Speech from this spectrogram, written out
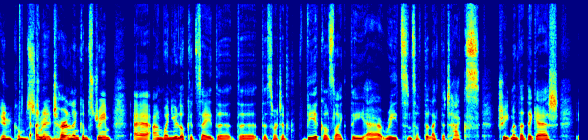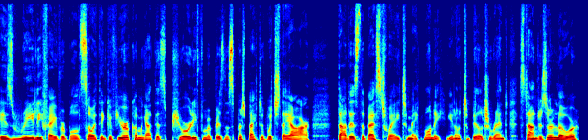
income stream. an internal income stream. Uh, and when you look at, say, the the the sort of vehicles like the uh, REITs and stuff, that like the tax treatment that they get is really favourable. So I think if you're coming at this purely from a business perspective, which they are, that is the best way to make money. You know, to build to rent. Standards are lower.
